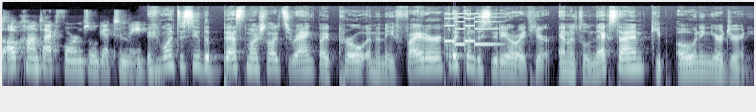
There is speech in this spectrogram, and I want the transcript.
All contact forms will get to me. If you want to see the best martial arts ranked by pro MMA fighter, click on this video right here. And until next time, keep owning your journey.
